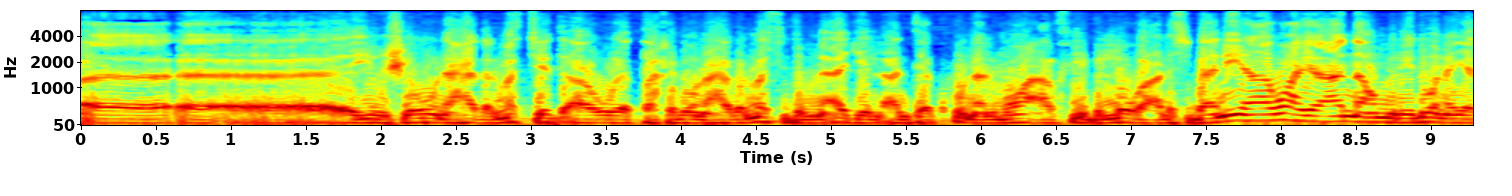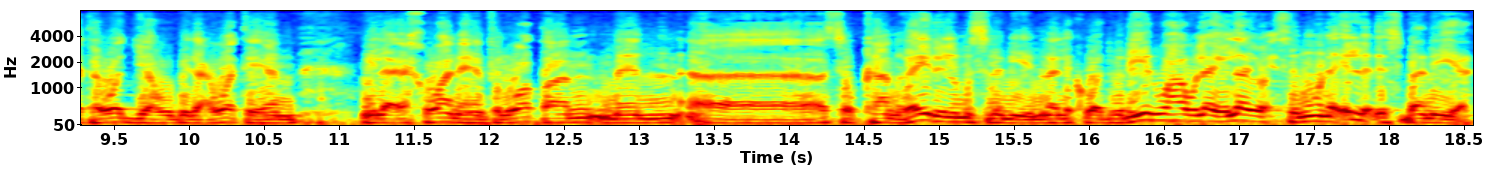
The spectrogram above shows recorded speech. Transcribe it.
آه، آه، ينشئون هذا المسجد أو يتخذون هذا المسجد من أجل أن تكون المواعظ فيه باللغة الإسبانية وهي أنهم يريدون أن يتوجهوا بدعوتهم إلى إخوانهم في الوطن من السكان غير المسلمين من الإكوادوريين وهؤلاء لا يحسنون إلا الإسبانية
